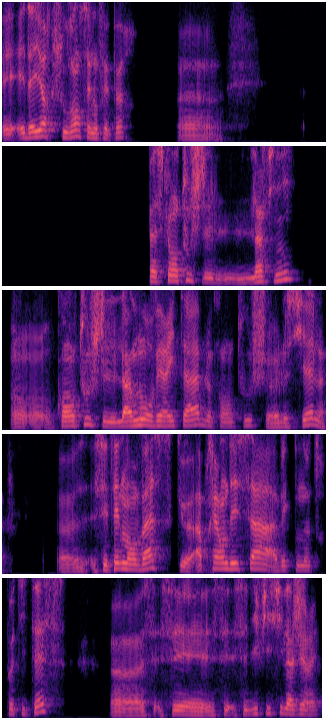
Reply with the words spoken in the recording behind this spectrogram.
et d'ailleurs, souvent, ça nous fait peur. parce qu'on touche l'infini quand on touche l'amour véritable, quand on touche euh, le ciel, euh, c'est tellement vaste que appréhender ça avec notre petitesse, euh, c'est difficile à gérer.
